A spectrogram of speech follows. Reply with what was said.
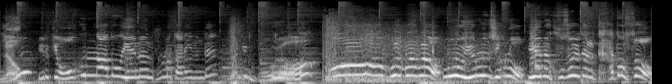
Nope. 이렇게 어긋나도 얘는 굴러다니는데? 이게 뭐야? 어 뭐야 뭐야 뭐야. 오 이런 식으로. 얘는 구슬들을 가뒀어.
